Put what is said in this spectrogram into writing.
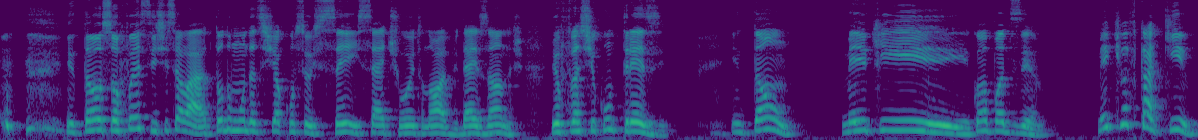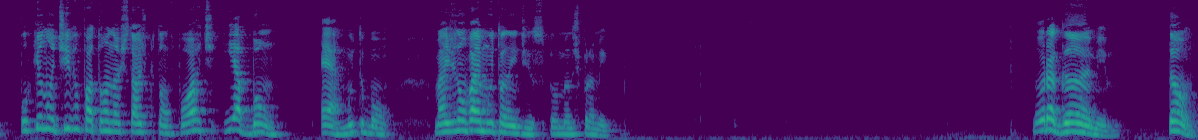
então eu só fui assistir, sei lá, todo mundo assistia com seus 6, 7, 8, 9, 10 anos. Eu fui assistir com 13. Então, meio que. Como eu posso dizer? Meio que vai ficar aqui porque eu não tive um fator nostálgico tão forte e é bom. É, muito bom. Mas não vai muito além disso, pelo menos para mim. Noragami. Então,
